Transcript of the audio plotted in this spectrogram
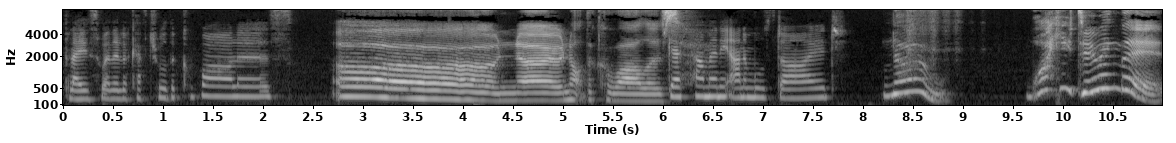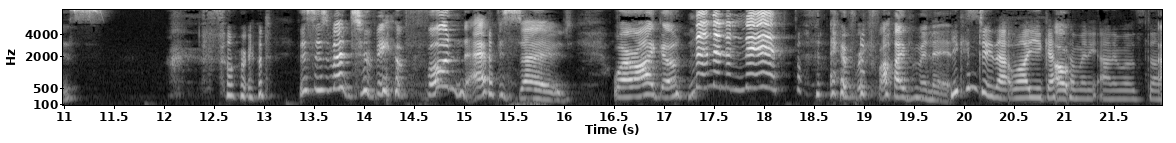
place where they look after all the koalas. Oh no, not the koalas. Guess how many animals died? No. Why are you doing this? Sorry, I This is meant to be a fun episode where I go na na na na every five minutes. you can do that while you guess Oh. how many animals died.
